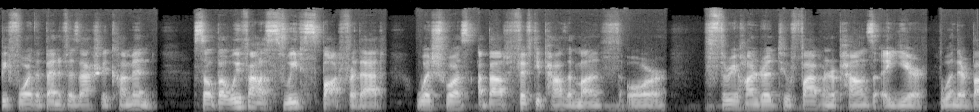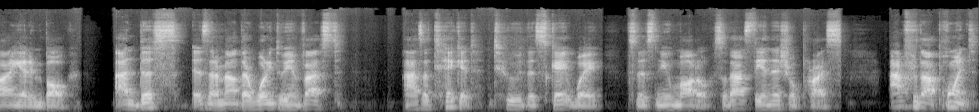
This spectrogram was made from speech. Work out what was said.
before the benefits actually come in. So, but we found a sweet spot for that, which was about 50 pounds a month or 300 to 500 pounds a year when they're buying it in bulk. And this is an amount they're willing to invest as a ticket to this gateway to this new model. So that's the initial price. After that point,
